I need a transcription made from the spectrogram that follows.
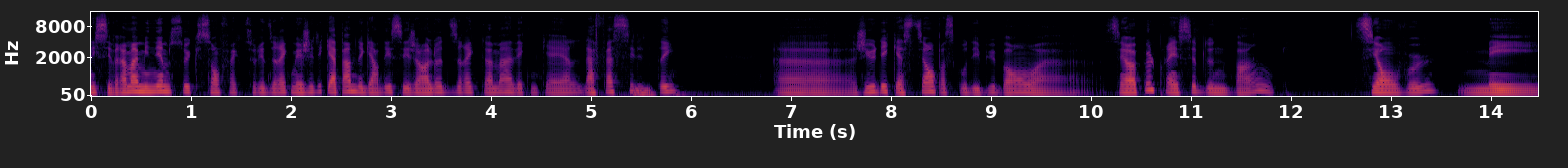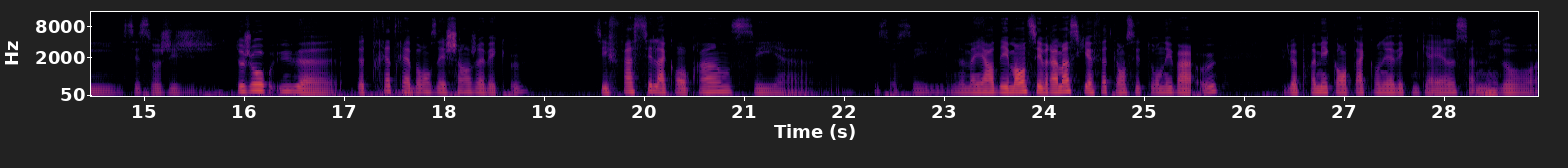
ai, c'est vraiment minime ceux qui sont facturés direct, mais été capable de garder ces gens-là directement avec Michael. La facilité. Euh, j'ai eu des questions parce qu'au début, bon, euh, c'est un peu le principe d'une banque, si on veut, mais c'est ça. J'ai toujours eu euh, de très, très bons échanges avec eux. C'est facile à comprendre, c'est euh, c'est ça, c'est le meilleur des mondes. C'est vraiment ce qui a fait qu'on s'est tourné vers eux. Puis le premier contact qu'on a eu avec Michael, ça nous a euh,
